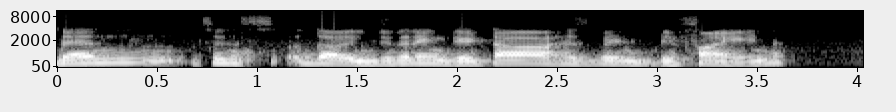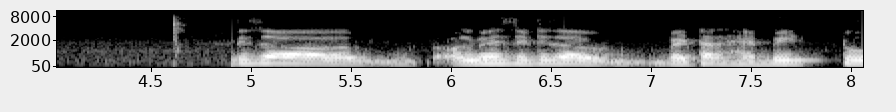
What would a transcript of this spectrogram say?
Then since the engineering data has been defined it is a always it is a better habit to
